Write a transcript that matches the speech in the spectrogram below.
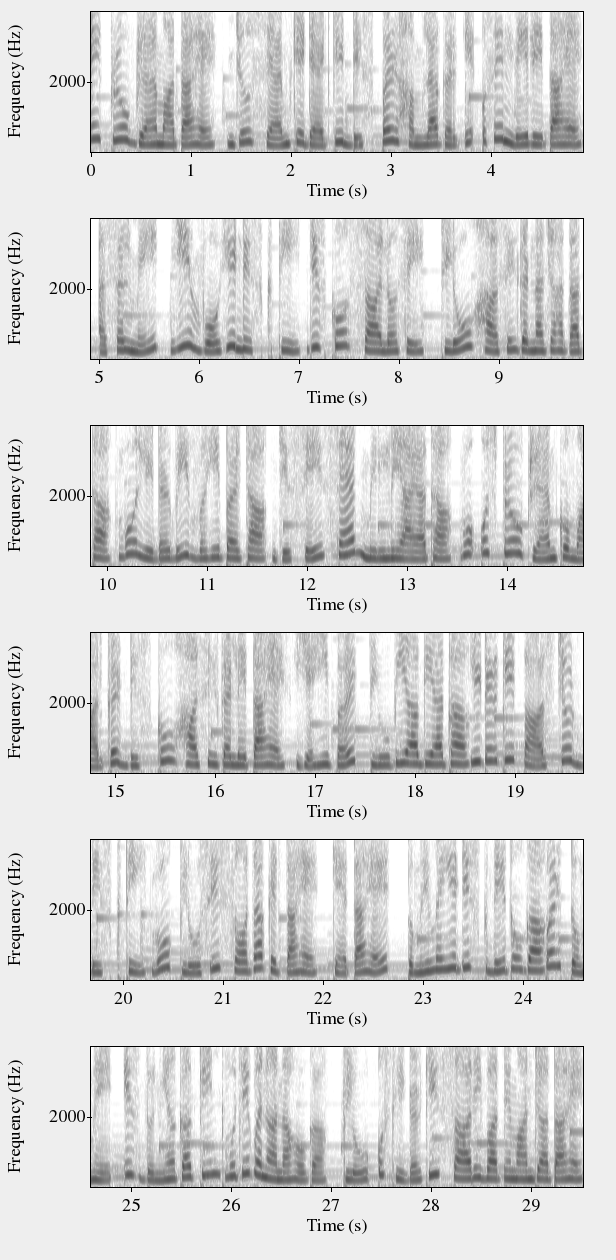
एक प्रोग्राम आता है, जो सैम के डैड की डिस्क पर हमला करके उसे ले लेता है। असल में ये वो ही डिस्क थी, जिसको सालों से क्लू हासिल करना चाहता था। वो लीडर भी वहीं पर था, जिससे सैम मिलने आया था। वो उस प्रोग्राम को मारकर डिस्क को हासिल कर लेता है। यहीं पर क्लू भी आ गया था। लीडर के पास जो डिस्क थी, वो क्लू से सौदा करता है। कहता है, तुम्हें मैं ये डिस्क दे दूँगा, पर तुम्हें इस दुनिया का किंग मुझे बनाना होगा। क्लू उस लीडर की सारी बातें मान जाता है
